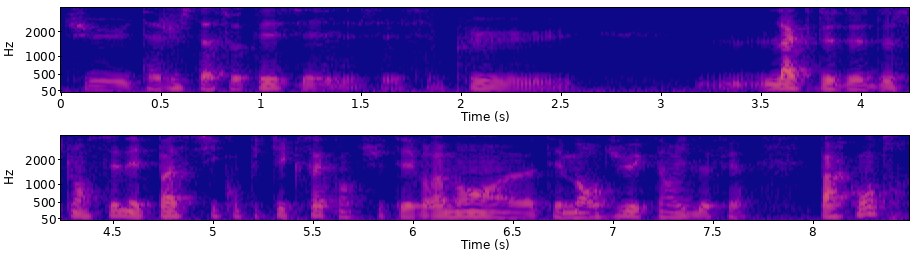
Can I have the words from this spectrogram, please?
tu as juste à sauter, c'est plus. L'acte de, de, se lancer n'est pas si compliqué que ça quand tu t'es vraiment euh, t'es mordu et que tu as envie de le faire. Par contre,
